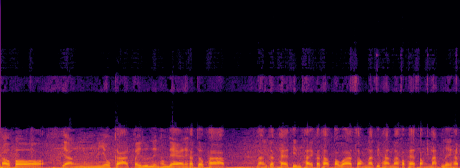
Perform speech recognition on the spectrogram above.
เขาก็ยังมีโอกาสไปลุ้นเหรียญทองแดงนะครับ เจ้าภาพ หลังจากแพ้ทีมไทยก็เท่ากับว่าสองนัดที่ผ่านมาเขาแพ้สองนัดเลยครับ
